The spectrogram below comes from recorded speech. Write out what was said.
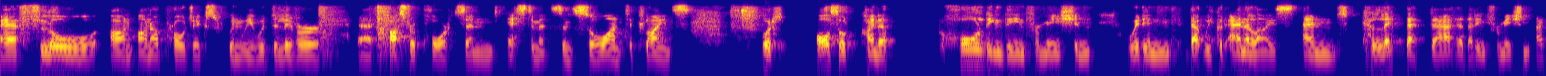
uh, flow on, on our projects when we would deliver uh, cost reports and estimates and so on to clients, but also kind of holding the information within that we could analyze and collect that data, that information at,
